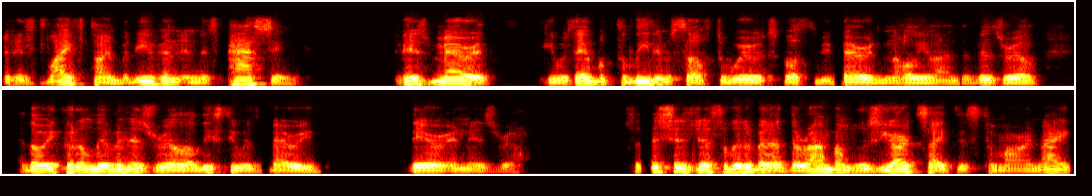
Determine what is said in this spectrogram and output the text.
in his lifetime, but even in his passing, in his merit, he was able to lead himself to where he was supposed to be buried in the Holy Land of Israel. And though he couldn't live in Israel, at least he was buried there in Israel. So this is just a little bit of the Rambam, whose yahrzeit is tomorrow night,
